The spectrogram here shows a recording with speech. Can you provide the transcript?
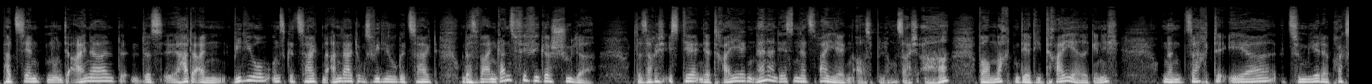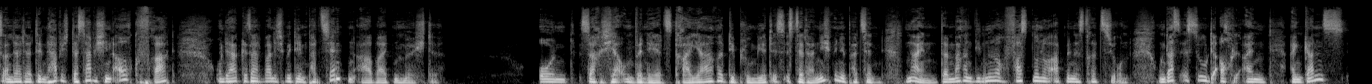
Patienten und einer, das hatte ein Video uns gezeigt, ein Anleitungsvideo gezeigt und das war ein ganz pfiffiger Schüler. Und da sage ich, ist der in der dreijährigen? Nein, nein, der ist in der zweijährigen Ausbildung. Sag ich, aha, warum macht denn der die dreijährige nicht? Und dann sagte er zu mir, der Praxisanleiter, den habe ich, das habe ich ihn auch gefragt und er hat gesagt, weil ich mit dem Patienten arbeiten möchte. Und sage ich, ja, und wenn der jetzt drei Jahre diplomiert ist, ist er dann nicht mit dem Patienten? Nein, dann machen die nur noch fast nur noch Administration. Und das ist so auch ein, ein ganz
